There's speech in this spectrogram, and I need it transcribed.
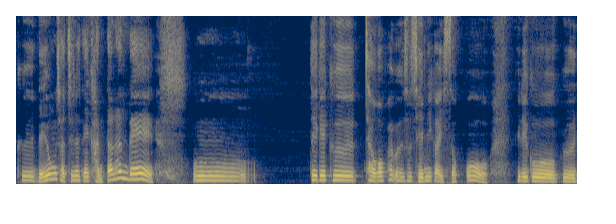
그 내용 자체는 되게 간단한데, 음, 되게 그 작업하면서 재미가 있었고, 그리고 그,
